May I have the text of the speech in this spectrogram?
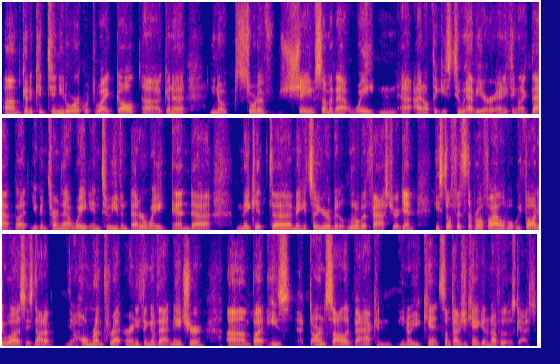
I'm um, going to continue to work with Dwight Galt, uh, going to you know, sort of shave some of that weight. And uh, I don't think he's too heavy or anything like that, but you can turn that weight into even better weight and uh, make it uh, make it so you're a bit a little bit faster. Again, he still fits the profile of what we thought he was. He's not a you know home run threat or anything of that nature, um, but he's a darn solid back. And you know, you can't sometimes you can't get enough of those guys.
